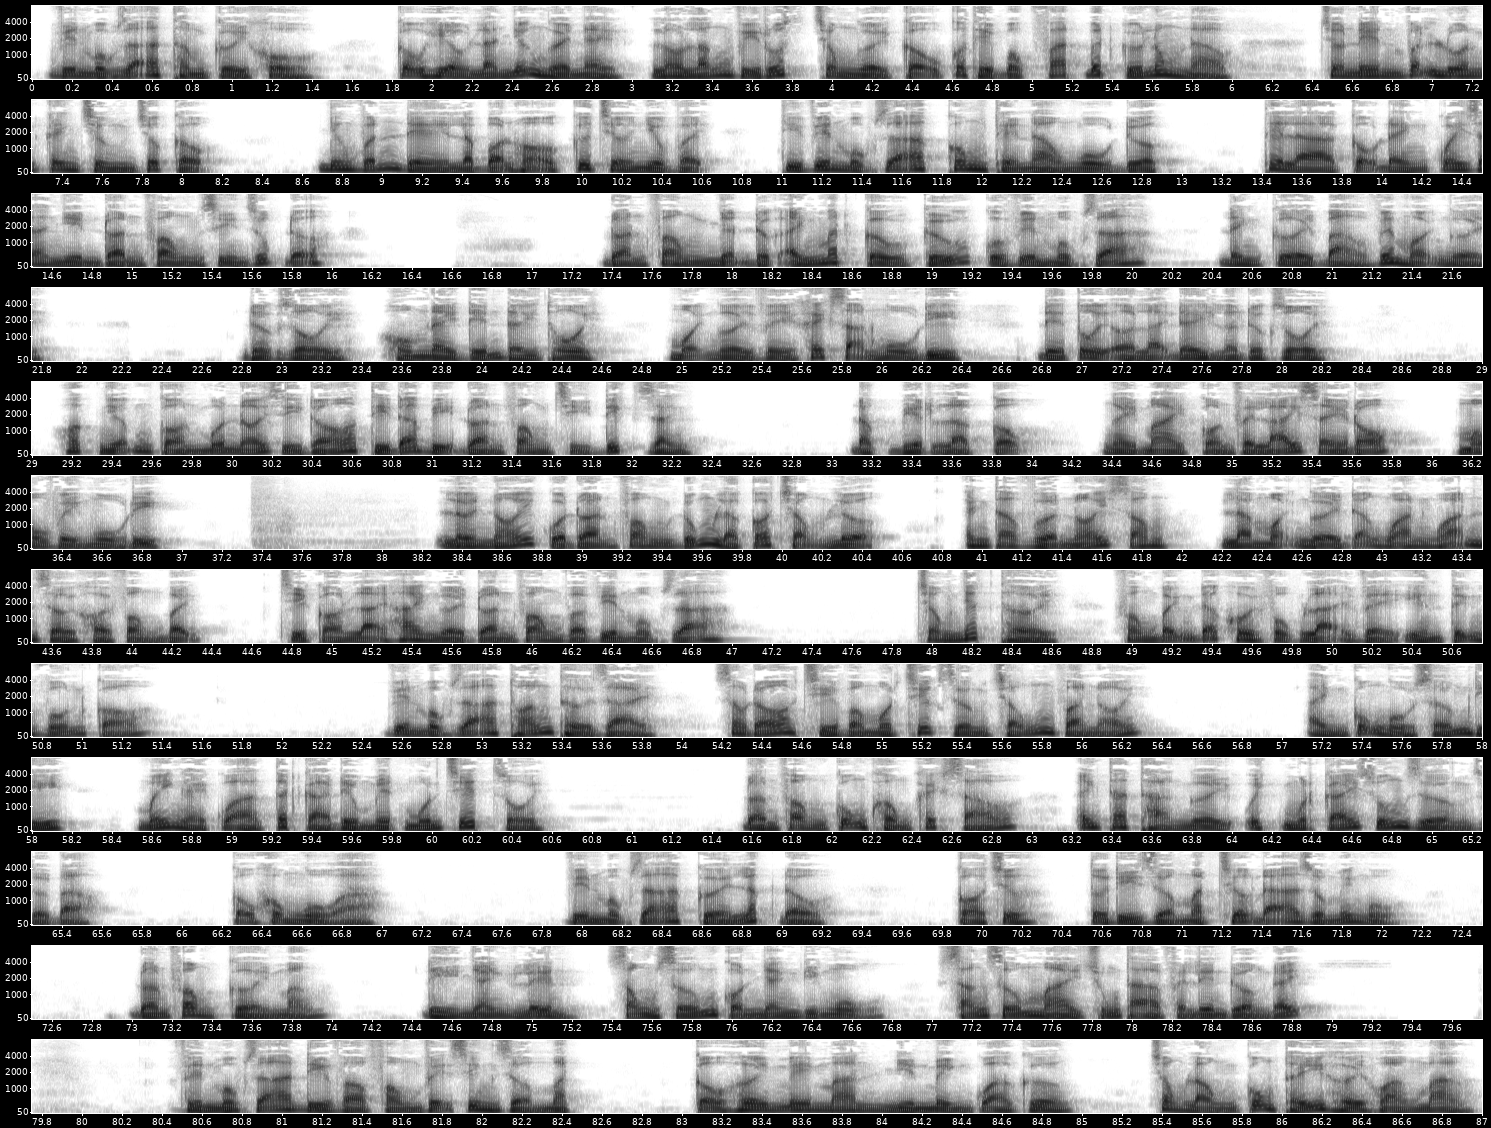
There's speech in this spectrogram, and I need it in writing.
Viên mục giã thầm cười khổ, cậu hiểu là những người này lo lắng virus trong người cậu có thể bộc phát bất cứ lúc nào, cho nên vẫn luôn canh chừng cho cậu. Nhưng vấn đề là bọn họ cứ chờ như vậy, thì viên mục giã không thể nào ngủ được. Thế là cậu đành quay ra nhìn đoàn phòng xin giúp đỡ. Đoàn phòng nhận được ánh mắt cầu cứu của viên mục giã, đành cười bảo với mọi người. Được rồi, hôm nay đến đây thôi, mọi người về khách sạn ngủ đi, để tôi ở lại đây là được rồi. Hoắc nhiễm còn muốn nói gì đó thì đã bị đoàn phong chỉ đích danh. Đặc biệt là cậu, ngày mai còn phải lái xe đó, mau về ngủ đi. Lời nói của đoàn phong đúng là có trọng lượng. Anh ta vừa nói xong là mọi người đã ngoan ngoãn rời khỏi phòng bệnh, chỉ còn lại hai người đoàn phong và viên mục giã. Trong nhất thời, phòng bệnh đã khôi phục lại về yên tĩnh vốn có. Viên mục giã thoáng thở dài, sau đó chỉ vào một chiếc giường trống và nói Anh cũng ngủ sớm đi, mấy ngày qua tất cả đều mệt muốn chết rồi. Đoàn phong cũng không khách sáo, anh ta thả người uịch một cái xuống giường rồi bảo Cậu không ngủ à? Viên mục giã cười lắc đầu Có chứ, tôi đi rửa mặt trước đã rồi mới ngủ. Đoàn phong cười mắng Đi nhanh lên, xong sớm còn nhanh đi ngủ sáng sớm mai chúng ta phải lên đường đấy. Viên mục giã đi vào phòng vệ sinh rửa mặt. Cậu hơi mê man nhìn mình qua gương, trong lòng cũng thấy hơi hoang mang.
